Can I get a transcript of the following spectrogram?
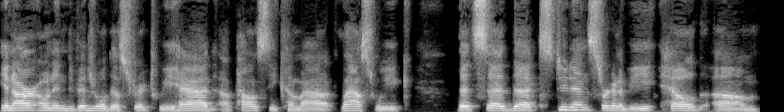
In our own individual district we had a policy come out last week that said that students are going to be held um,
